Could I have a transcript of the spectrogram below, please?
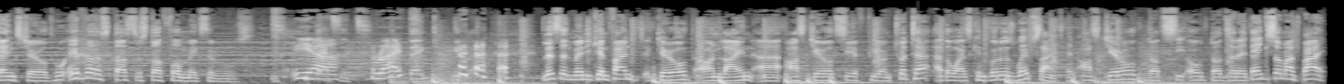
Thanks, Gerald. Whoever starts the stokvel makes the rules. Yeah, That's it. right. Thank you. Listen, man, you can find Gerald online. Uh, Ask Gerald CFP on Twitter. Otherwise, can go to his website at askgerald.co.za. Thank you so much. Bye.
